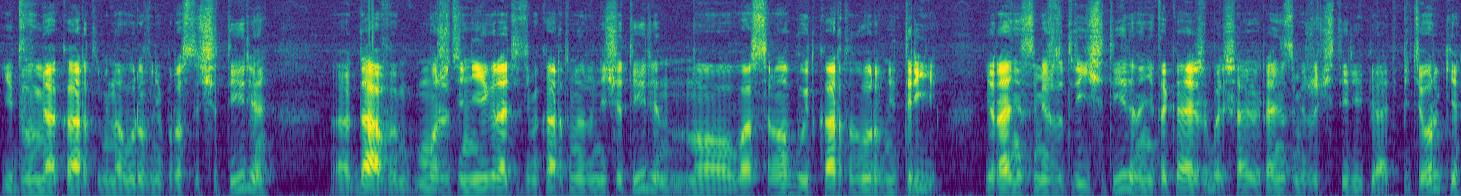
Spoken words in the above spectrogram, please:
и двумя картами на уровне просто 4, э, да, вы можете не играть этими картами на уровне 4, но у вас все равно будет карта на уровне 3. И разница между 3 и 4, она не такая же большая, как разница между 4 и 5. Пятерки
